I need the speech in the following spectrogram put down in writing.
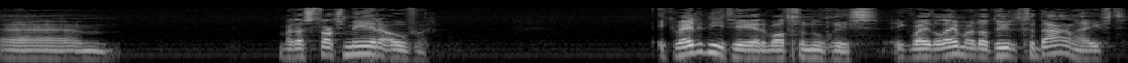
Um, maar daar straks meer over. Ik weet het niet, Heer, wat genoeg is. Ik weet alleen maar dat u het gedaan heeft.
